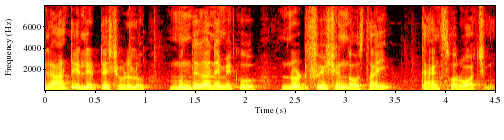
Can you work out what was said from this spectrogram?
ఇలాంటి లేటెస్ట్ వీడియోలు ముందుగానే మీకు నోటిఫికేషన్గా వస్తాయి. Thanks for watching.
